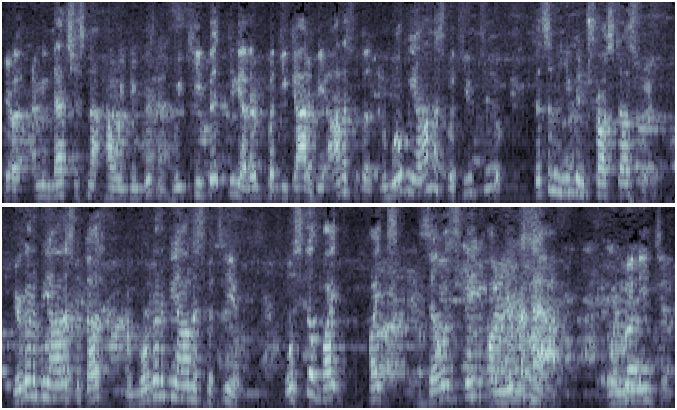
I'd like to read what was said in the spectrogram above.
Yep. But I mean, that's just not how we do business. We keep it together, but you got to be honest with us, and we'll be honest with you too. That's something you can trust us with. You're going to be honest with us, and we're going to be honest with you. We'll still fight, fight zealously on your behalf when we need to.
